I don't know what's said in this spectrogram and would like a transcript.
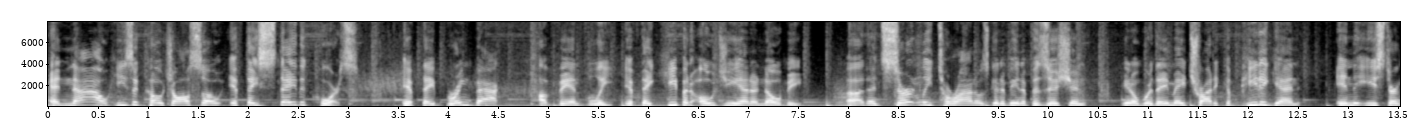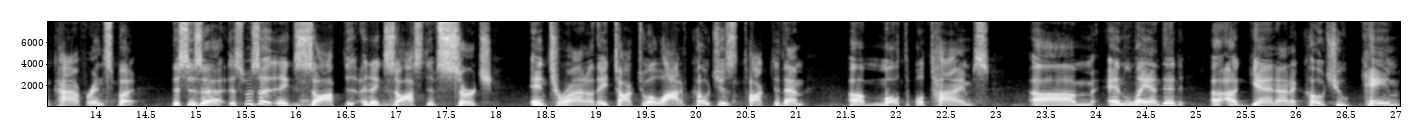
And now he's a coach also if they stay the course, if they bring back a VanVleet, if they keep an OG Anunoby, uh, then certainly Toronto is going to be in a position, you know, where they may try to compete again in the Eastern Conference. But this is a this was an exhaustive an exhaustive search in Toronto. They talked to a lot of coaches, talked to them uh, multiple times, um, and landed uh, again on a coach who came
